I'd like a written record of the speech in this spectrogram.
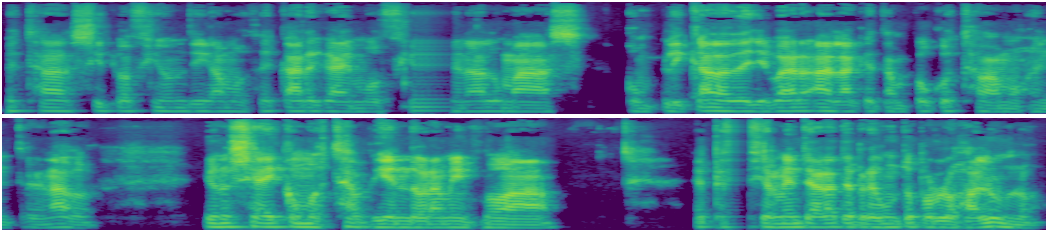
esta situación, digamos, de carga emocional más complicada de llevar a la que tampoco estábamos entrenados. Yo no sé ahí cómo estás viendo ahora mismo a, especialmente ahora te pregunto por los alumnos.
